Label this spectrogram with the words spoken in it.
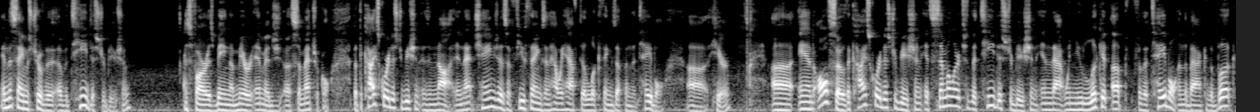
And the same is true of, the, of a t-distribution as far as being a mirror image uh, symmetrical. But the chi-square distribution is not, and that changes a few things in how we have to look things up in the table uh, here. Uh, and also, the chi-square distribution, it's similar to the t-distribution in that when you look it up for the table in the back of the book,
